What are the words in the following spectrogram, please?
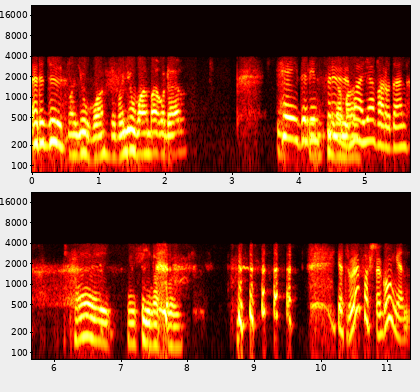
Är det du? det var Johan. Det var Johan Barodell. Hej, det är din Din fru. Maja Varodell. Hej, min fina fru. Jag tror det är första gången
